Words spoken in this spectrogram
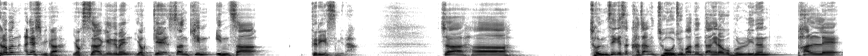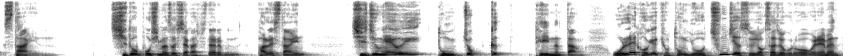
여러분 안녕하십니까. 역사 개그맨 역계 썬킴 인사드리겠습니다. 자, 아, 전 세계에서 가장 저주받은 땅이라고 불리는 팔레스타인. 지도 보시면서 시작합시다, 여러분. 팔레스타인. 지중해의 동쪽 끝에 있는 땅. 원래 거기가 교통 요충지였어요, 역사적으로. 왜냐면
